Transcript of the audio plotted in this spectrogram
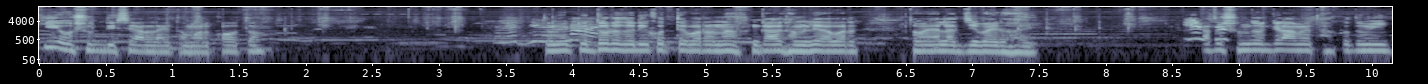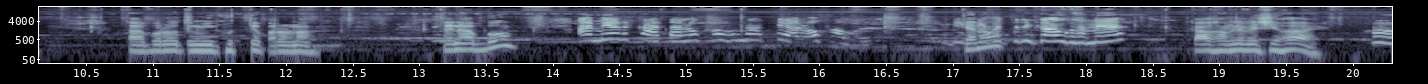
কি অসুখ দিছে আল্লাহ তোমার কত তুমি একটু দৌড়াদৌড়ি করতে পারো না গা ঘামলে আবার তোমার অ্যালার্জি বাইর হয়। এত সুন্দর গ্রামে থাকো তুমি তারপরেও তুমি ঘুরতে পারো না। তাই না আব্বু? আমি আর কাঁঠালও খাব না তেলও খাব কেন? গাও ঘামে। গা ঘামলে বেশি হয়? গাও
